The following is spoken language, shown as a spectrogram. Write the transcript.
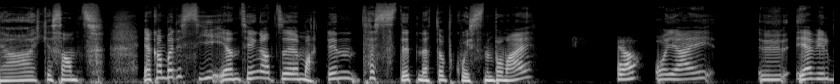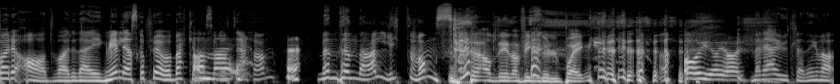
Ja, ikke sant. Jeg kan bare si én ting, at eh, Martin testet nettopp quizen på meg. Ja. Og jeg, jeg vil bare advare deg, Ingvild. Jeg skal prøve å backe deg så godt jeg kan. Men den er litt vanskelig. Adelina fikk null poeng. Oi, oi, oi. Men jeg er utlending, da.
